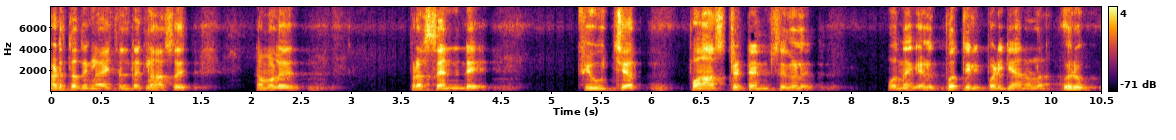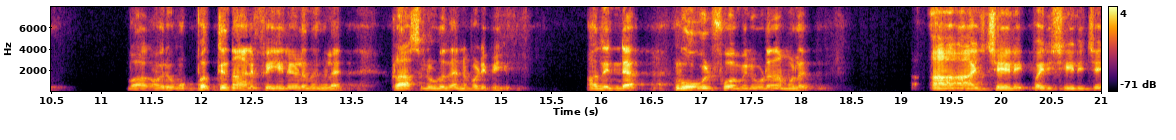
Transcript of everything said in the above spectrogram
അടുത്ത തിങ്കളാഴ്ചത്തെ ക്ലാസ് നമ്മൾ പ്രസന്റ് ഫ്യൂച്ചർ പാസ്റ്റ് ടെൻസുകൾ ഒന്ന് എളുപ്പത്തിൽ പഠിക്കാനുള്ള ഒരു ഭാഗം. ഒരു മുപ്പത്തിനാല് ഫീലുകൾ നിങ്ങളെ ക്ലാസ്സിലൂടെ തന്നെ പഠിപ്പിക്കും. അതിന്റെ ഗൂഗിൾ ഫോമിലൂടെ നമ്മൾ ആ ആഴ്ചയിൽ പരിശീലിച്ച്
